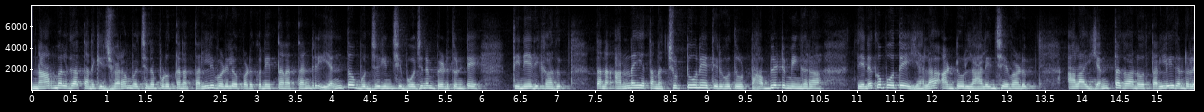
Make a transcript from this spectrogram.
నార్మల్గా తనకి జ్వరం వచ్చినప్పుడు తన తల్లి ఒడిలో పడుకుని తన తండ్రి ఎంతో బుజ్జగించి భోజనం పెడుతుంటే తినేది కాదు. తన అన్నయ్య తన చుట్టూనే తిరుగుతూ టాబ్లెట్ మింగరా తినకపోతే ఎలా అంటూ లాలించేవాడు. అలా ఎంతగానో తల్లిదండ్రుల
